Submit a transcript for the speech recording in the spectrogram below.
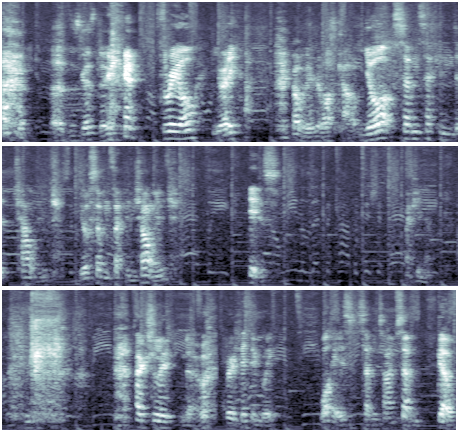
That's disgusting. three all. You ready? can't believe lost count. Your seven second challenge. Your seven second challenge is. Actually, no. Actually, no. Very fittingly, what is seven times seven? Go.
